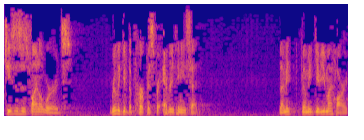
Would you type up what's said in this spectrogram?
Jesus' final words really give the purpose for everything he said. Let me, let me give you my heart.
